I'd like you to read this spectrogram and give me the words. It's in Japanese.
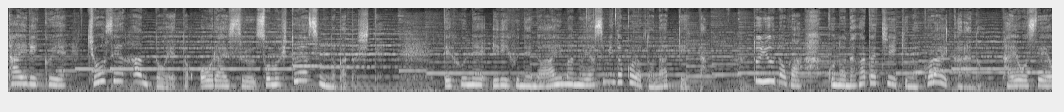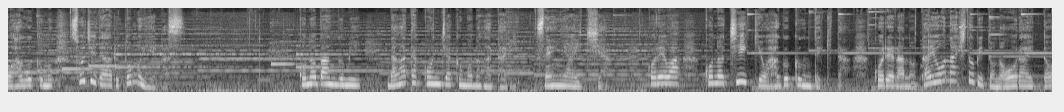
大陸へ朝鮮半島へと往来するその一休みの場として出船入り船の合間の休みどころとなっていた。というのがこの永田地域の古来からの多様性を育む素地であるとも言えます。この番組「永田今昔物語千夜一夜」これはこの地域を育んできたこれらの多様な人々の往来と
